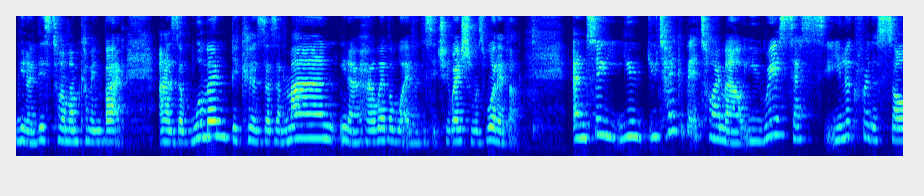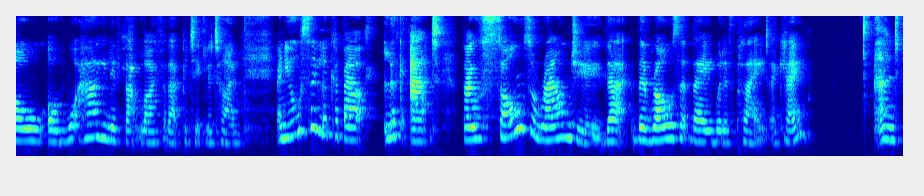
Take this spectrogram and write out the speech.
you know, this time I'm coming back as a woman because as a man, you know, however, whatever the situation was, whatever and so you you take a bit of time out you reassess you look for the soul of what how you lived that life at that particular time. And you also look about look at those souls around you that the roles that they would have played okay and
